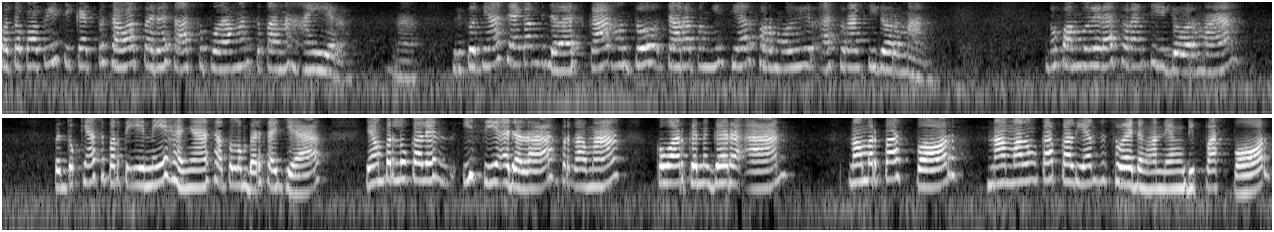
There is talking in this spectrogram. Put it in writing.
fotokopi tiket pesawat pada saat kepulangan ke tanah air. Nah, berikutnya saya akan menjelaskan untuk cara pengisian formulir asuransi Dorman. Untuk formulir asuransi Dorman, bentuknya seperti ini, hanya satu lembar saja. Yang perlu kalian isi adalah pertama, kewarganegaraan, nomor paspor, nama lengkap kalian sesuai dengan yang di paspor,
